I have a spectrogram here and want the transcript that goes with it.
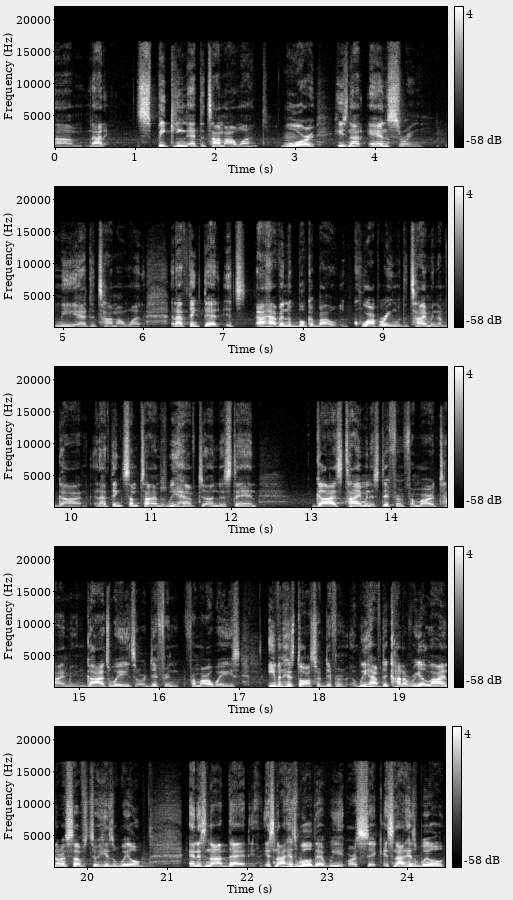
um, not speaking at the time I want, mm. or he's not answering me at the time I want. And I think that it's, I have in the book about cooperating with the timing of God. And I think sometimes we have to understand God's timing is different from our timing. God's ways are different from our ways. Even his thoughts are different. We have to kind of realign ourselves to his will. And it's not that it's not his will that we are sick. It's not his will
